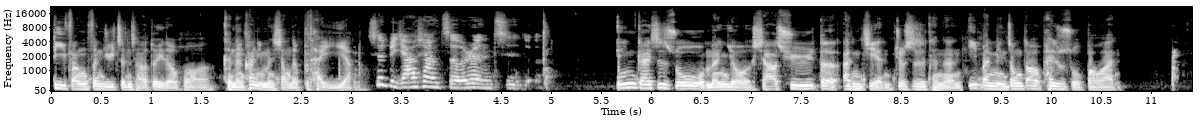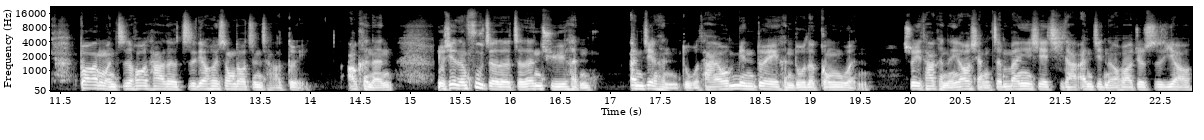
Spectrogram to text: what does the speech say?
地方分局侦查队的话，可能看你们想的不太一样。是比较像责任制的，应该是说我们有辖区的案件，就是可能一般民众到派出所报案，报案完之后，他的资料会送到侦查队，啊，可能有些人负责的责任区很案件很多，他要面对很多的公文，所以他可能要想侦办一些其他案件的话，就是要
